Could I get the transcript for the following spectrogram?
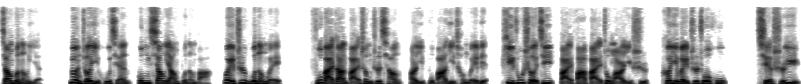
将不能也。论者以胡前攻襄阳不能拔，谓之无能为。夫百战百胜之强，而以不拔一城为列；譬诸射击，百发百中而一失，可以谓之捉乎？且时欲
